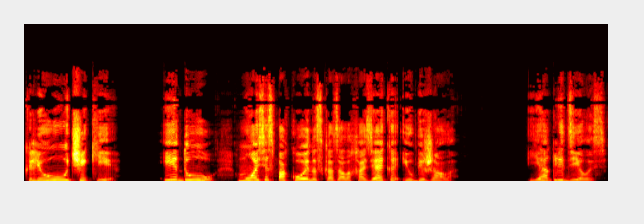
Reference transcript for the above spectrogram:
«Ключики!» «Иду! Мойся спокойно!» — сказала хозяйка и убежала. Я огляделась.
